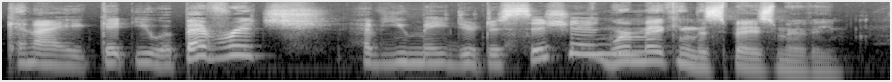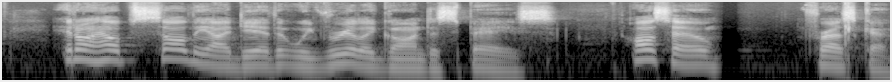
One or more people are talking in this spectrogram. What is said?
Can I get you a beverage? Have you made your decision? We're making the space movie. It'll help sell the idea that we've really gone to space. Also, Fresca.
